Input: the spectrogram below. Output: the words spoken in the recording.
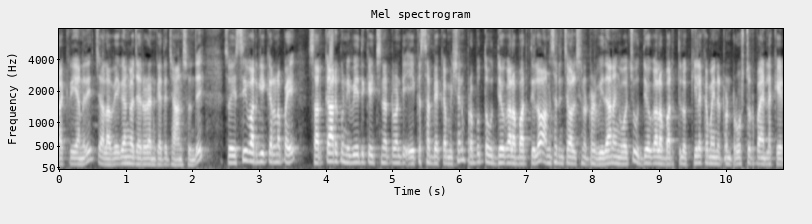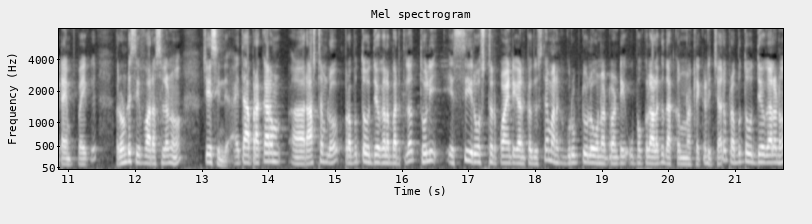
ప్రక్రియ అనేది చాలా వేగంగా జరగడానికి అయితే ఛాన్స్ ఉంది. సో ఎస్సీ వర్గీకరణపై సర్కారుకు నివేదిక ఇచ్చినటువంటి ఏకసభ్య కమిషన్ ప్రభుత్వ ఉద్యోగాల భర్తీలో అనుసరించవలసినటువంటి విధానం కావచ్చు ఉద్యోగాల భర్తీలో కీలకమైనటువంటి రోస్టర్ పాయింట్ల కేటాయింపుపై రెండు సిఫారసులను చేసింది. అయితే ఆ ప్రకారం రాష్ట్రంలో ప్రభుత్వ ఉద్యోగాల భర్తీలో తొలి ఎస్సీ రోస్టర్ పాయింట్ కనుక చూస్తే మనకు గ్రూప్ టూలో ఉన్నటువంటి ఉపకులాలకు దక్కనున్నట్లు ఇక్కడ ఇచ్చారు. ప్రభుత్వ ఉద్యోగాలను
